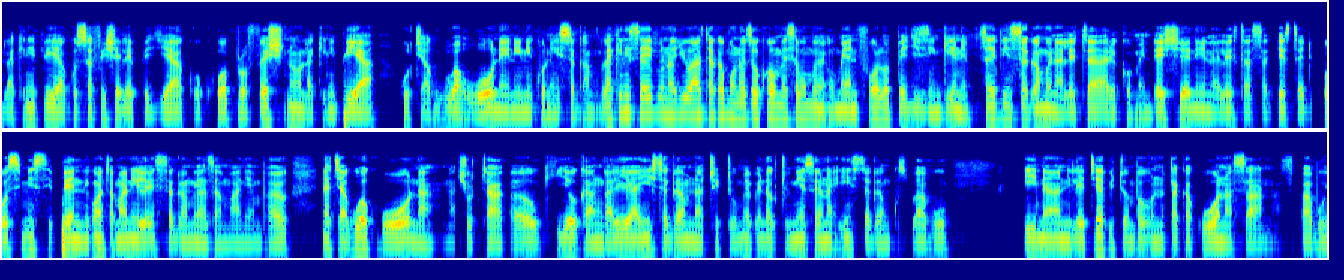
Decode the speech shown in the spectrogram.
lakini pia kusafisha ile page yako kuwa professional, lakini pia kuchagua uone nini kwenye Instagram. Lakini sasa hivi unajua hata kama unaweza ukawa umesema umeunfollow page zingine, sasa hivi Instagram inaleta recommendation, inaleta suggested post. Mimi sipendi, nilikuwa natamani ile Instagram ya zamani ambayo nachagua kuona nachotaka. Ukija ukaangalia Instagram na TikTok, mimi napenda kutumia sana Instagram kwa sababu inaniletea vitu ambavyo nataka kuona sana. Sababu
